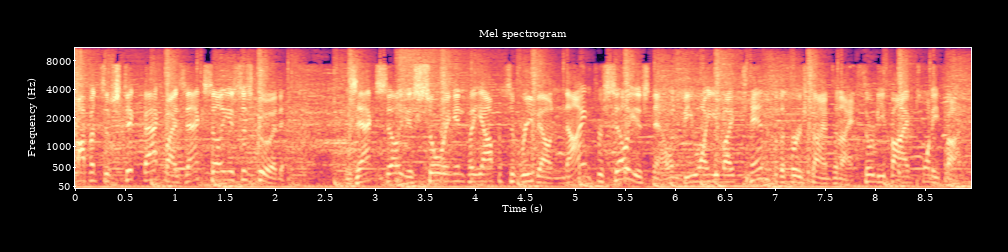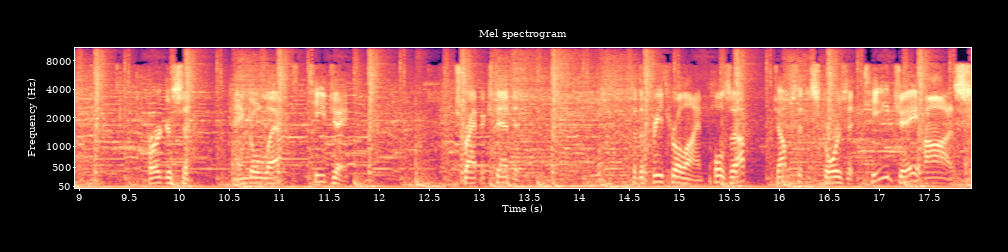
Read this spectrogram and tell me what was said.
Offensive stick back by Zach Seljaas is good. Zach Seljaas soaring in for the offensive rebound. Nine for Seljaas now, and BYU by 10 for the first time tonight, 35-25. Bergersen, angle left, TJ. Stripe extended to the free throw line. Pulls up, jumps it, and scores it. TJ Haws.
